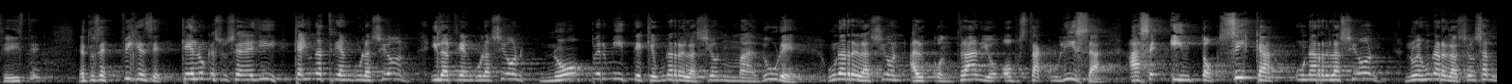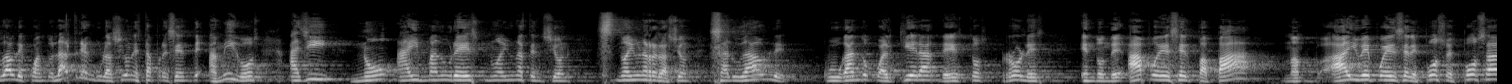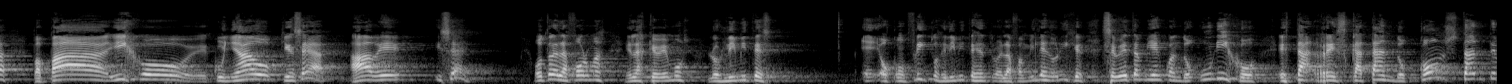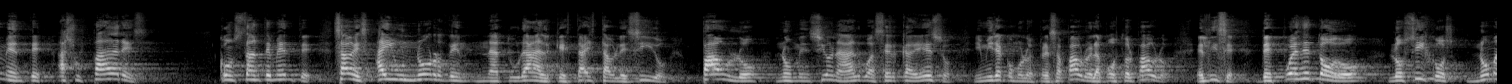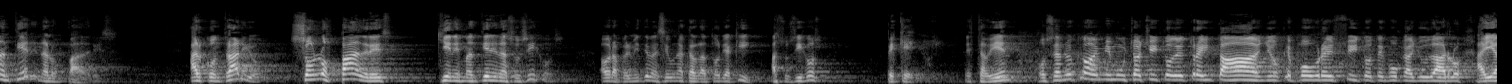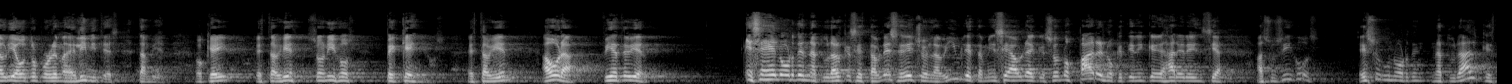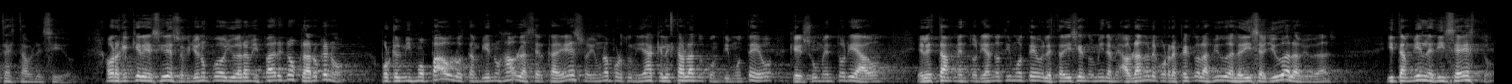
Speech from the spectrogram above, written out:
¿Sí viste? Entonces, fíjense, ¿qué es lo que sucede allí? Que hay una triangulación y la triangulación no permite que una relación madure. Una relación, al contrario, obstaculiza, hace, intoxica una relación. No es una relación saludable. Cuando la triangulación está presente, amigos, allí no hay madurez, no hay una tensión, no hay una relación saludable. Jugando cualquiera de estos roles en donde A puede ser papá, a y B pueden ser esposo, esposa, papá, hijo, eh, cuñado, quien sea. A, B y C. Otra de las formas en las que vemos los límites eh, o conflictos de límites dentro de las familias de origen se ve también cuando un hijo está rescatando constantemente a sus padres. Constantemente. Sabes, hay un orden natural que está establecido Pablo nos menciona algo acerca de eso. Y mira cómo lo expresa Pablo, el apóstol Pablo. Él dice, después de todo, los hijos no mantienen a los padres. Al contrario, son los padres quienes mantienen a sus hijos. Ahora, permíteme hacer una aclaratoria aquí, a sus hijos pequeños. ¿Está bien? O sea, no es que, ay, mi muchachito de 30 años, qué pobrecito, tengo que ayudarlo. Ahí habría otro problema de límites también. ¿Ok? ¿Está bien? Son hijos pequeños. ¿Está bien? Ahora, fíjate bien, ese es el orden natural que se establece. De hecho, en la Biblia también se habla de que son los padres los que tienen que dejar herencia a sus hijos. Eso es un orden natural que está establecido. Ahora, ¿qué quiere decir eso? ¿Que yo no puedo ayudar a mis padres? No, claro que no. Porque el mismo Pablo también nos habla acerca de eso. Hay una oportunidad que él está hablando con Timoteo, que es su mentoreado. Él está mentoreando a Timoteo y le está diciendo, mira, hablándole con respecto a las viudas, le dice, ayuda a las viudas. Y también les dice esto,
